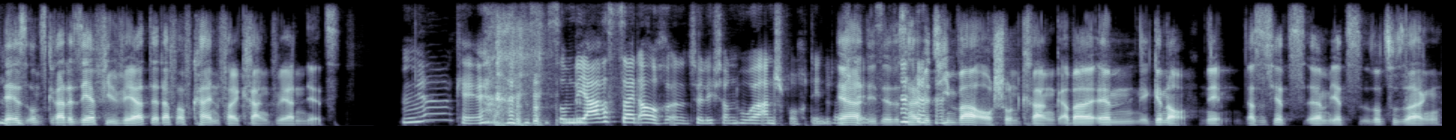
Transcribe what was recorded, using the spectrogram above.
der ist uns gerade sehr viel wert, der darf auf keinen Fall krank werden jetzt. Ja, okay. Das ist um die Jahreszeit auch äh, natürlich schon ein hoher Anspruch, den du da Ja, stellst. das halbe Team war auch schon krank, aber ähm, genau, nee, das ist jetzt, ähm, jetzt sozusagen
